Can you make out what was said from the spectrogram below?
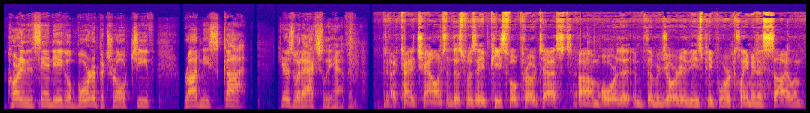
According to San Diego Border Patrol Chief Rodney Scott, here's what actually happened. I kind of challenged that this was a peaceful protest, um, or that the majority of these people were claiming asylum.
